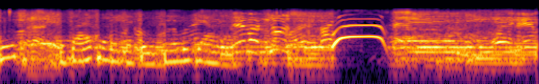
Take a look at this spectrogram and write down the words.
Czuć postaje pravilne policije Ljubljana. Nemo čuš! Dobra,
